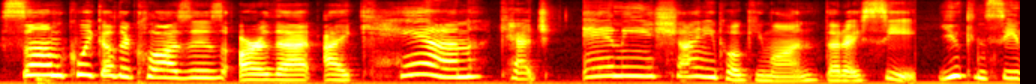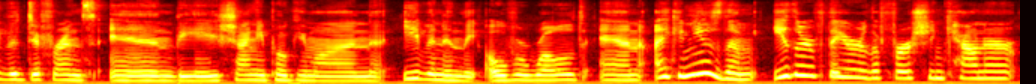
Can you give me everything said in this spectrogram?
Some quick other clauses are that I can catch any shiny Pokemon that I see. You can see the difference in the shiny Pokemon even in the overworld, and I can use them either if they are the first encounter,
